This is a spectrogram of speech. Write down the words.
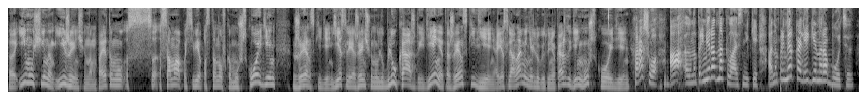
Э, и мужчинам, и женщинам. Поэтому сама по себе постановка «мужской день», «женский день». Если я женщину люблю, каждый день – это женский день. А если она меня любит, у нее каждый день мужской день. Хорошо. А, э, например, одноклассники, а, например, коллеги на работе –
